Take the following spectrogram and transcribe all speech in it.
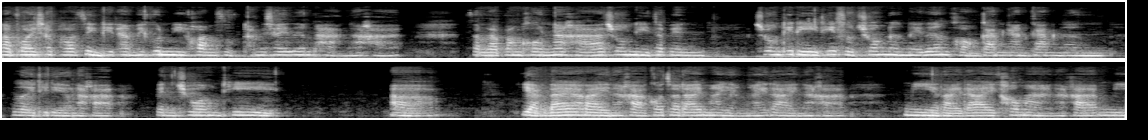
รับไว้เฉพาะสิ่งที่ทำให้คุณมีความสุขถ้าไม่ใช่เลื่อนผ่านนะคะสำหรับบางคนนะคะ ช่วงนี้จะเป็นช่วงที่ดีที่สุดช่วงหนึ่งในเรื่องของการงานการเงินเลยทีเดียวนะคะ เป็นช่วงที่ออยากได้อะไรนะคะ ก็จะได้มาอย่างง่ายดายนะคะ มีรายได้เข้ามานะคะ มี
